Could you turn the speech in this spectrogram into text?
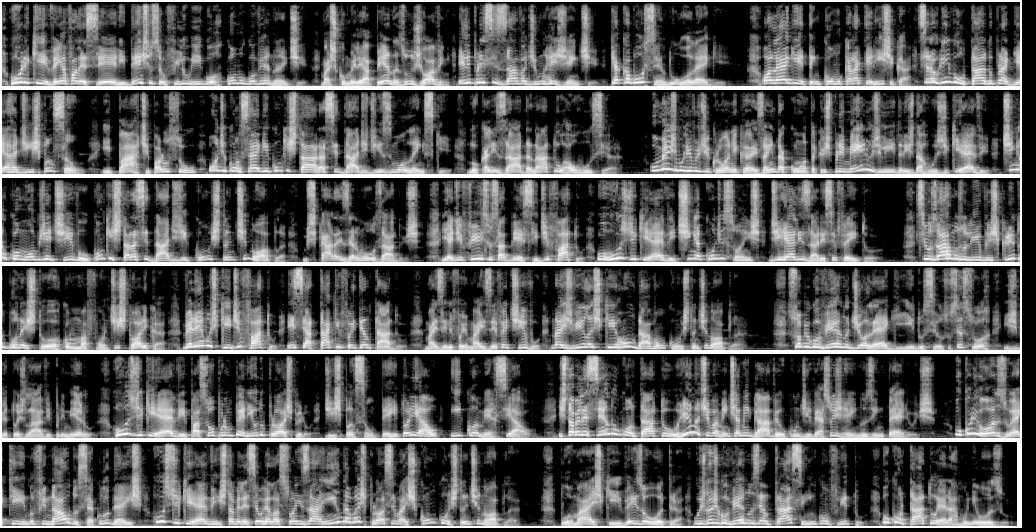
Rurik vem a falecer e deixa o seu filho Igor como governante, mas como ele é apenas um jovem, ele precisava de um regente, que acabou sendo o Oleg. Oleg tem como característica ser alguém voltado para a guerra de expansão e parte para o sul, onde consegue conquistar a cidade de Smolensk, localizada na atual Rússia. O mesmo livro de crônicas ainda conta que os primeiros líderes da Rússia de Kiev tinham como objetivo conquistar a cidade de Constantinopla. Os caras eram ousados. E é difícil saber se, de fato, o Rus de Kiev tinha condições de realizar esse feito. Se usarmos o livro escrito por Nestor como uma fonte histórica, veremos que, de fato, esse ataque foi tentado, mas ele foi mais efetivo nas vilas que rondavam Constantinopla. Sob o governo de Oleg e do seu sucessor, Svetoslav I, Rus de Kiev passou por um período próspero de expansão territorial e comercial, estabelecendo um contato relativamente amigável com diversos reinos e impérios. O curioso é que, no final do século X, Rus de Kiev estabeleceu relações ainda mais próximas com Constantinopla. Por mais que, vez ou outra, os dois governos entrassem em conflito, o contato era harmonioso.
